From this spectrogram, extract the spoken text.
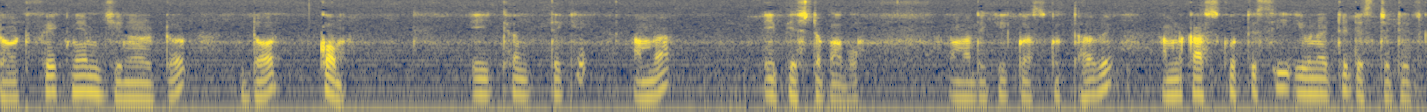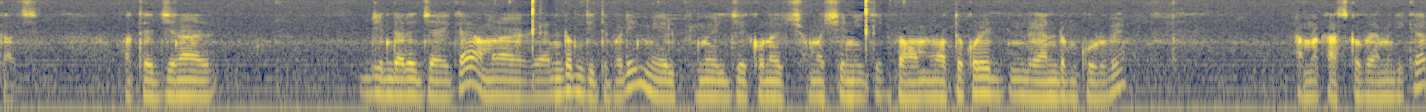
dot fake name generator dot com এইখান থেকে আমরা এই পেজটা পাবো। আমাদেরকে কাজ করতে হবে। আমরা কাজ করতেছি ইউনাইটেড স্টেটের কাজ। অর্থাৎ জেনারেল জেন্ডারের জায়গায় আমরা র্যান্ডম দিতে পারি মেল ফিমেল যে কোনো সময় সে নিজের মতো করে র্যান্ডম করবে। আমরা কাজ করব আমেরিকার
